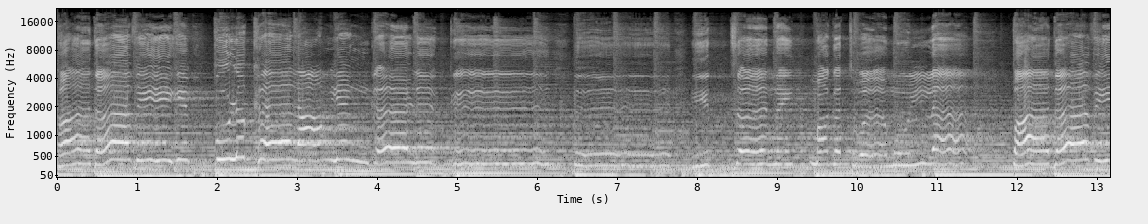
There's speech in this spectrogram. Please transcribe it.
பதவியில் புழுக்கலாம் எங்களுக்கு. இத்தனை மகத்துவமுள்ள பதவி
